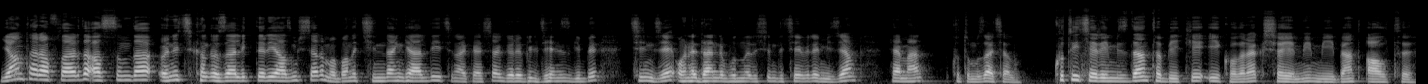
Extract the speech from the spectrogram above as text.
Yan taraflarda aslında öne çıkan özellikleri yazmışlar ama bana Çin'den geldiği için arkadaşlar görebileceğiniz gibi Çince. O nedenle bunları şimdi çeviremeyeceğim. Hemen kutumuzu açalım. Kutu içeriğimizden tabii ki ilk olarak Xiaomi Mi Band 6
